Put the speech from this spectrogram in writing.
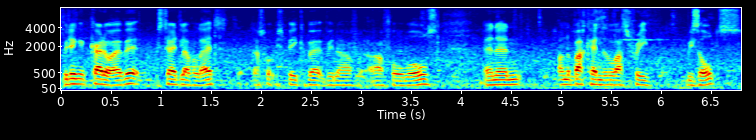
We didn't get carried away with it. We stayed level head. That's what we speak about within our, our four walls. And then on the back end of the last three results,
